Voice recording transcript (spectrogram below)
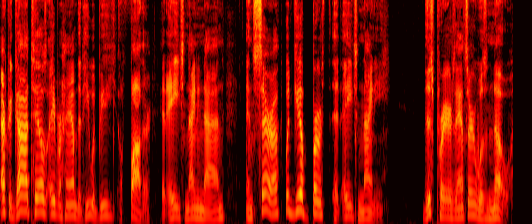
after God tells Abraham that he would be a father at age 99 and Sarah would give birth at age 90. This prayer's answer was no.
